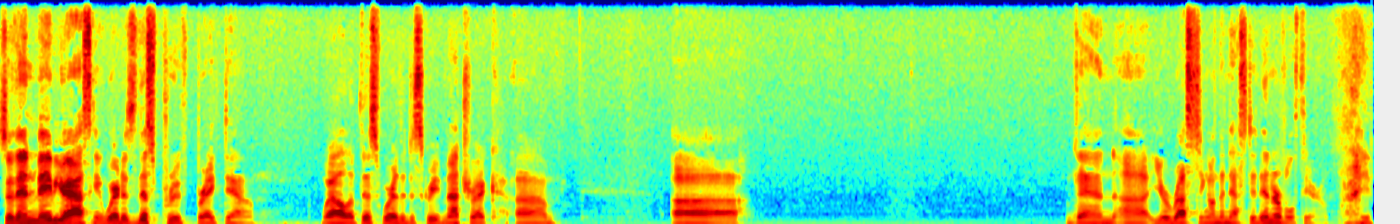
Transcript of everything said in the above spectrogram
So then maybe you're asking, where does this proof break down? Well, if this were the discrete metric, um, uh, then uh, you're resting on the nested interval theorem, right?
